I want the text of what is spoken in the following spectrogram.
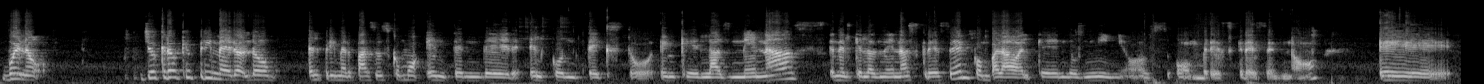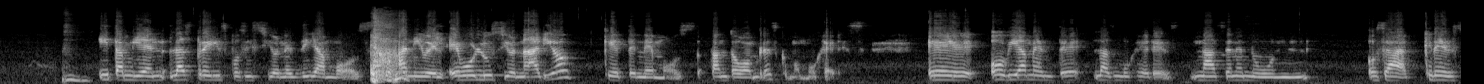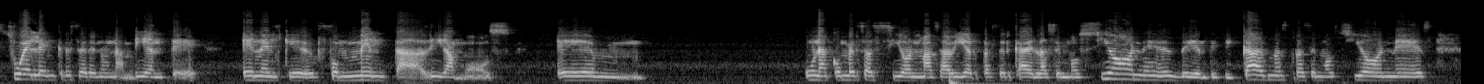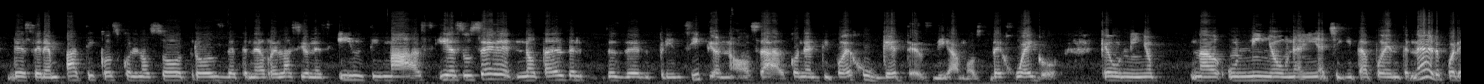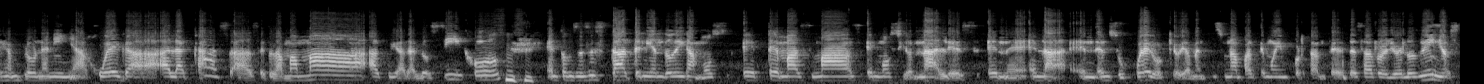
Bueno, yo creo que primero lo, el primer paso es como entender el contexto en que las nenas, en el que las nenas crecen comparado al que los niños hombres crecen, ¿no? Eh, y también las predisposiciones, digamos, a nivel evolucionario que tenemos tanto hombres como mujeres. Eh, obviamente las mujeres nacen en un, o sea, suelen crecer en un ambiente en el que fomenta, digamos, em, una conversación más abierta acerca de las emociones, de identificar nuestras emociones, de ser empáticos con nosotros, de tener relaciones íntimas. Y eso se nota desde el, desde el principio, ¿no? O sea, con el tipo de juguetes, digamos, de juego que un niño un niño o una niña chiquita pueden tener. Por ejemplo, una niña juega a la casa, a ser la mamá, a cuidar a los hijos. Entonces está teniendo, digamos, eh, temas más emocionales en, en, su juego, que obviamente es una parte muy importante del desarrollo de los niños.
